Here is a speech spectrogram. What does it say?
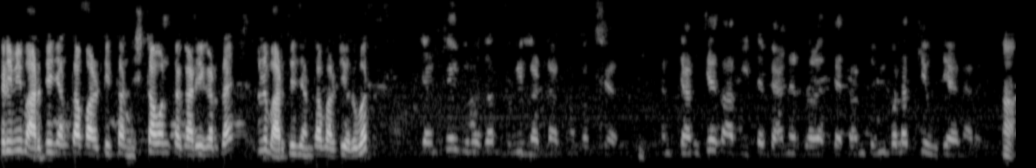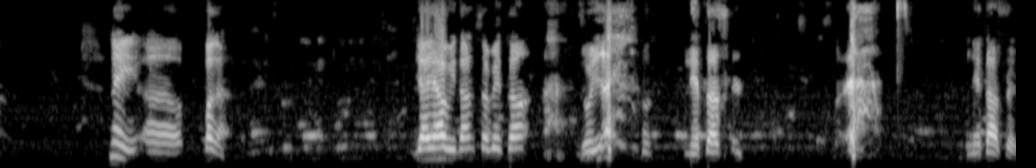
तरी मी भारतीय जनता पार्टीचा निष्ठावंत कार्यकर्ता आहे आणि भारतीय जनता पार्टी बरोबर त्यांच्या विरोधात तुम्ही लढणार हा पक्ष. आणि त्यांच्याच आत इथे बॅनर जळत त्यात आणि तुम्ही बोलात की उद्या येणार आहे. नाही अं, बघा. ज्या ह्या विधानसभेचा जो नेता असेल नेता असेल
